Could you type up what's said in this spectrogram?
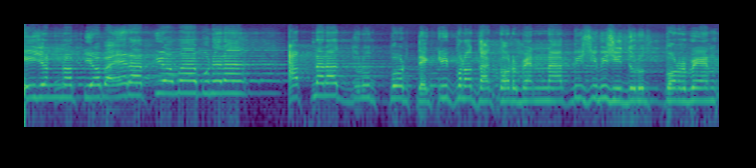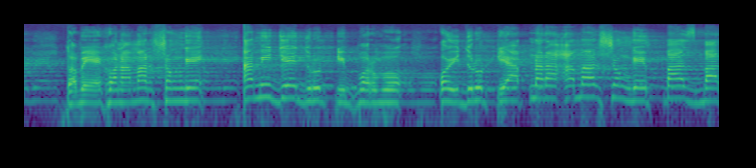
এই জন্য প্রিয় ভাইয়েরা, প্রিয় মা, বোনেরা আপনারা দূরত পড়তে কৃপণতা করবেন না, বেশি বেশি দূরত পড়বেন। তবে এখন আমার সঙ্গে আমি যে দূরটি পড়ব, ওই দূরটি আপনারা আমার সঙ্গে পাঁচবার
